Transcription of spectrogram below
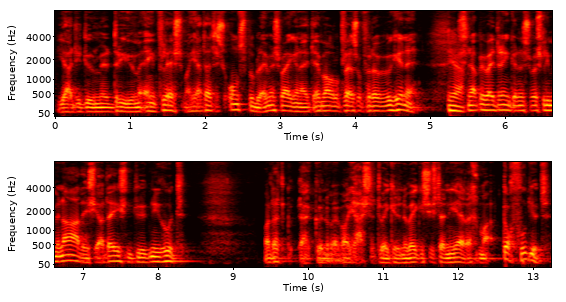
ja, die doen met drie uur met één fles. Maar ja, dat is ons probleem. Als wij gaan eten, hebben we al een fles of we beginnen. Ja. Snap je, wij drinken dus zoals limonade is. Ja, dat is natuurlijk niet goed. Maar dat, kunnen wij wel. Ja, als het twee keer in de week is, is dat niet erg. Maar toch voel je het.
